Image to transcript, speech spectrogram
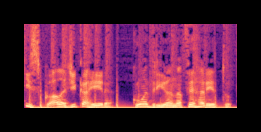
Escola de Carreira, com Adriana Ferrareto.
